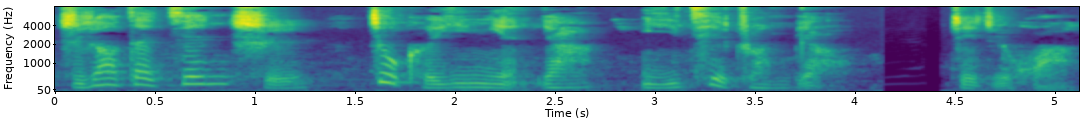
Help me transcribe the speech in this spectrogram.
只要在坚持，就可以碾压一切装裱。这句话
